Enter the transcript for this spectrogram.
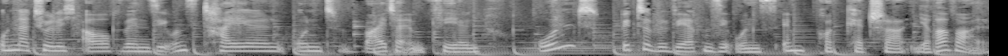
und natürlich auch, wenn Sie uns teilen und weiterempfehlen. Und bitte bewerten Sie uns im Podcatcher Ihrer Wahl.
